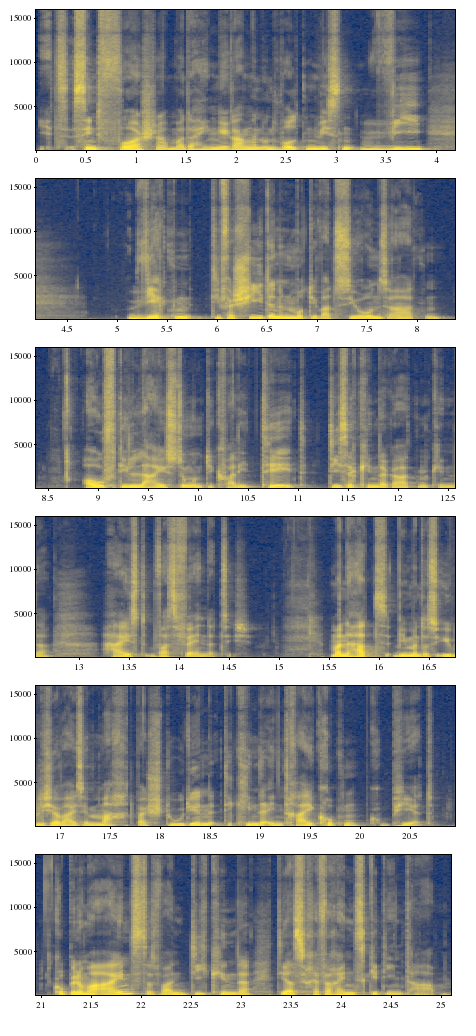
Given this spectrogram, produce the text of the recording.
Jetzt sind Forscher mal dahingegangen und wollten wissen, wie wirken die verschiedenen Motivationsarten auf die Leistung und die Qualität dieser Kindergartenkinder. Heißt, was verändert sich? Man hat, wie man das üblicherweise macht, bei Studien die Kinder in drei Gruppen gruppiert. Gruppe Nummer eins, das waren die Kinder, die als Referenz gedient haben.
